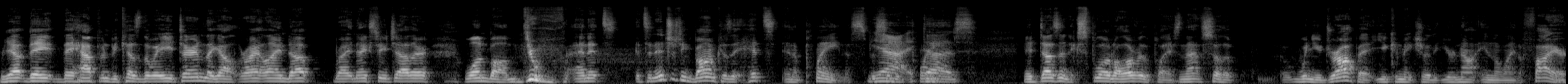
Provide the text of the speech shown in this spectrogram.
yeah, they they happened because of the way he turned. They got right lined up, right next to each other. One bomb, and it's it's an interesting bomb because it hits in a plane, a specific Yeah, it plane. does. It doesn't explode all over the place, and that's so that when you drop it, you can make sure that you're not in the line of fire,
